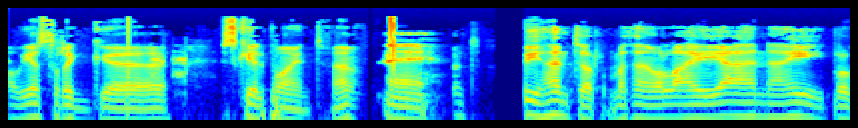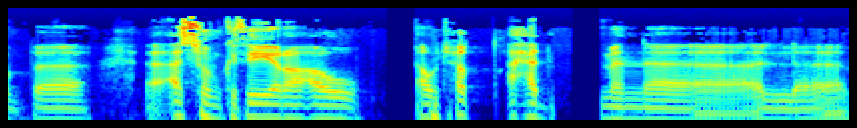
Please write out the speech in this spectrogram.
أو يسرق آه، skill point فهمت؟ إيه. في hunter مثلا والله يا انها هي تضرب آه، أسهم كثيرة أو أو تحط أحد من آه، آه،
